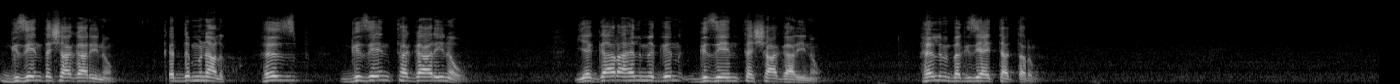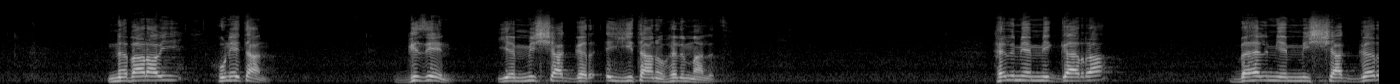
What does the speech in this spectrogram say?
ጊዜን ተሻጋሪ ነው። ቅድም ምን አልኩ? ህዝብ ጊዜን ተጋሪ ነው። የጋራ ህልም ግን ጊዜን ተሻጋሪ ነው። ህልም በጊዜ አይታጠርም። ነባራዊ ሁኔታን ጊዜን የሚሻገር እይታ ነው ህልም ማለት። ህልም የሚጋራ በህልም የሚሻገር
